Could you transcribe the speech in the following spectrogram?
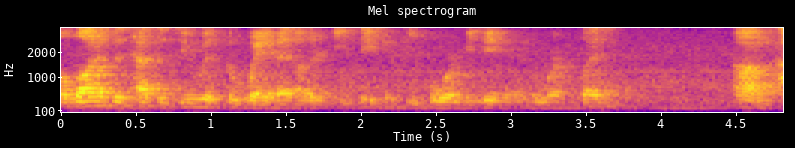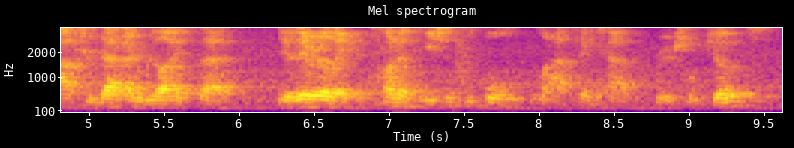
a lot of this had to do with the way that other East Asian people were behaving in the workplace. Um, after that, I realized that you know, there were like a ton of Asian people laughing at racial jokes,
